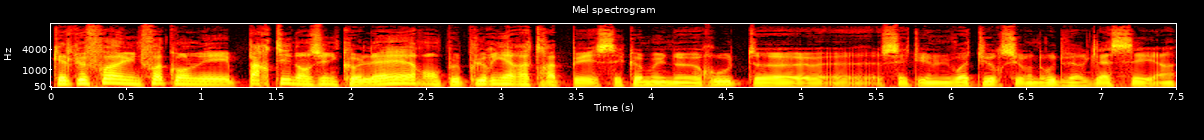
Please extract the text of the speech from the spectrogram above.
Quelquefois, une fois qu'on est parti dans une colère, on peut plus rien rattraper. C'est comme une route, euh, c'est une voiture sur une route verglacée. Hein.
